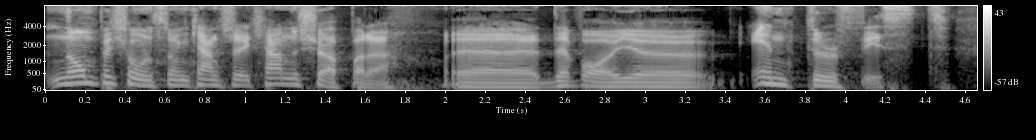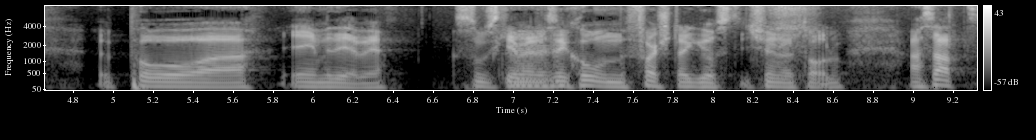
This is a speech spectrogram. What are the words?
någon person som kanske kan köpa det, eh, det var ju Enterfist på eh, IMDB. Som skrev en Mm. recension 1 augusti 2012. Han satt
